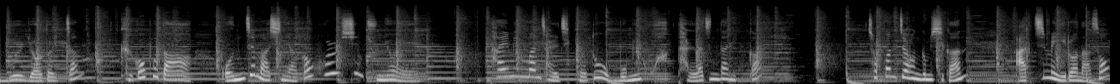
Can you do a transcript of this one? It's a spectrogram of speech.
물 8잔? 그거보다 언제 마시냐가 훨씬 중요해. 타이밍만 잘 지켜도 몸이 확 달라진다니까? 첫 번째 황금 시간. 아침에 일어나서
